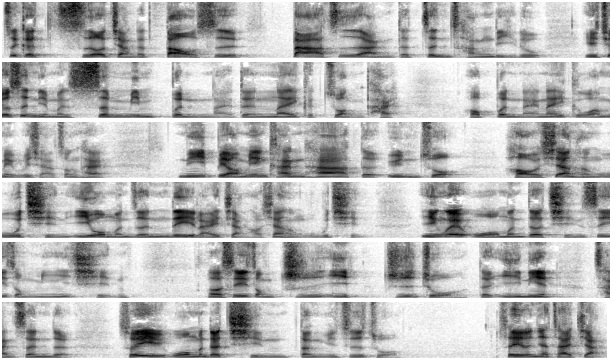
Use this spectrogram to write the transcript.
这个时候讲的道是大自然的真常理路。也就是你们生命本来的那一个状态，好，本来那一个完美无瑕的状态，你表面看它的运作好像很无情，以我们人类来讲好像很无情，因为我们的情是一种迷情，而是一种执意执着的意念产生的，所以我们的情等于执着，所以人家才讲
